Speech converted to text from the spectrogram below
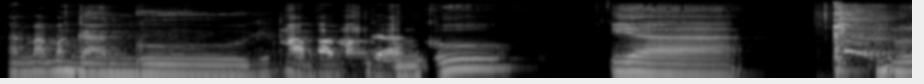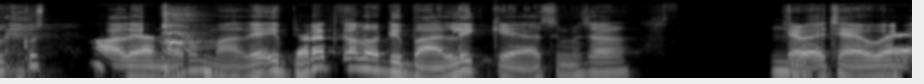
Tanpa mengganggu gitu. apa mengganggu ya menurutku hal yang normal ya ibarat kalau dibalik ya semisal Hmm. cewek-cewek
